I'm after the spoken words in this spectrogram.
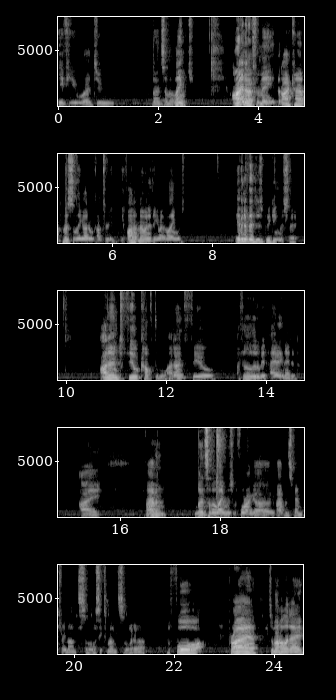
if you were to learn some of the language. I know for me that I can't personally go to a country if I don't know anything about the language, even if they do speak English there. I don't feel comfortable. I don't feel. I feel a little bit alienated. I, if I haven't learned some of the language before I go, if I haven't spent three months or six months or whatever before, prior to my holiday,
